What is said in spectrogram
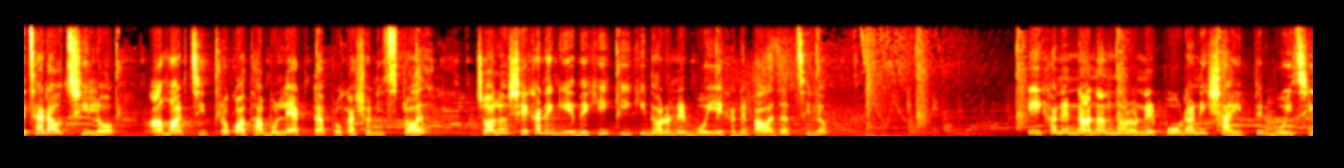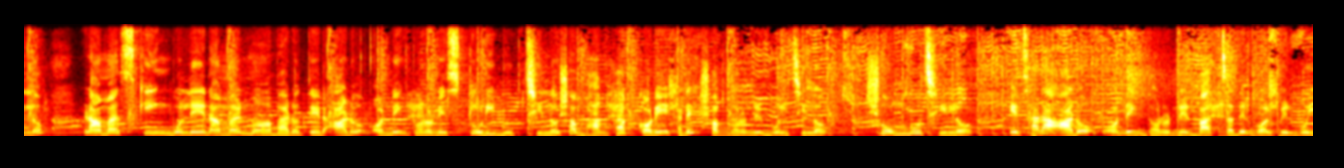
এছাড়াও ছিল আমার চিত্র কথা বলে একটা প্রকাশনী স্টল চলো সেখানে গিয়ে দেখি কি কি ধরনের বই এখানে পাওয়া যাচ্ছিল। এইখানে নানান ধরনের পৌরাণিক সাহিত্যের বই ছিল। রামাস কিং বলে, রামায়ণ মহাভারতের আরও অনেক ধরনের স্টোরি বুক ছিল। সব ভাগ ভাগ করে এখানে সব ধরনের বই ছিল। শম্ভু ছিল। এছাড়া আরও অনেক ধরনের বাচ্চাদের গল্পের বই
